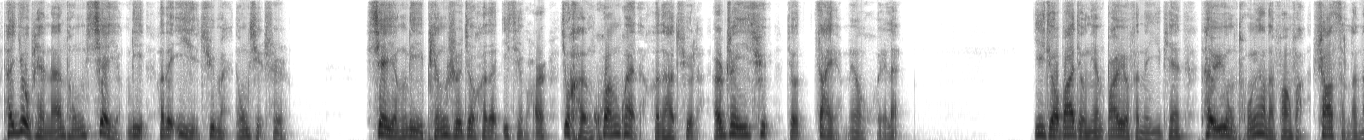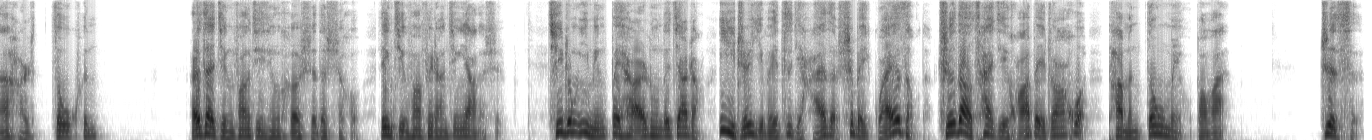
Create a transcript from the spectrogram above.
他诱骗男童谢颖丽和他一起去买东西吃。谢颖丽平时就和他一起玩，就很欢快的和他去了，而这一去就再也没有回来。一九八九年八月份的一天，他又用同样的方法杀死了男孩邹坤。而在警方进行核实的时候，令警方非常惊讶的是，其中一名被害儿童的家长一直以为自己孩子是被拐走的，直到蔡继华被抓获，他们都没有报案。至此，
